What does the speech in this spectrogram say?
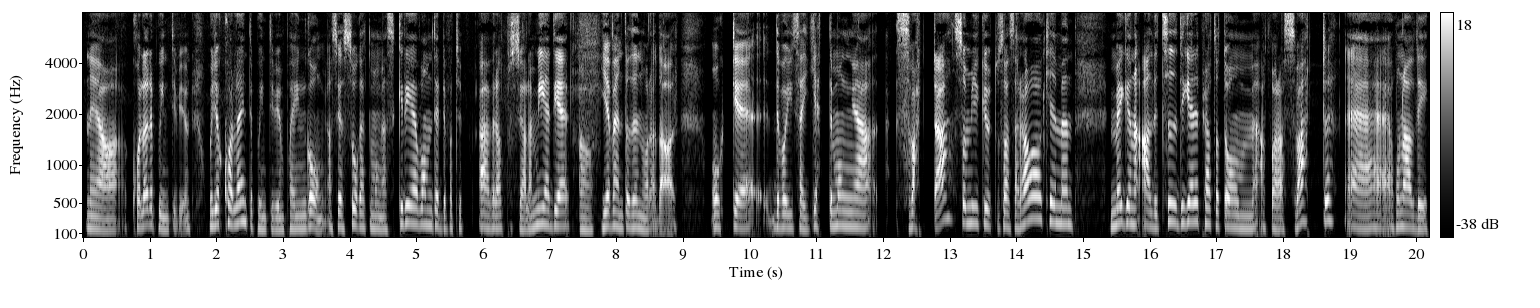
när jag kollade på intervjun. Och jag kollade inte på intervjun på en gång. Alltså jag såg att många skrev om det. Det var typ överallt på sociala medier. Jag väntade några dagar. Och eh, det var ju så här jättemånga svarta som gick ut och sa så här, ah, okej men Meghan har aldrig tidigare pratat om att vara svart. Eh, hon har aldrig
